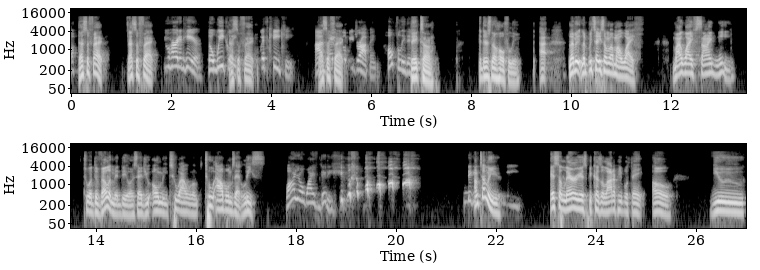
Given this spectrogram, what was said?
on. That's a fact. That's a fact. You heard it here. The weekly That's a fact. with Kiki. That's a Isaiah fact. Will be dropping. Hopefully this Big time. There's no hopefully. I let me let me tell you something about my wife. My wife signed me to a development deal and said you owe me two album two albums at least. Why your wife Diddy? Nigga, I'm telling you, it's hilarious because a lot of people think, oh, you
